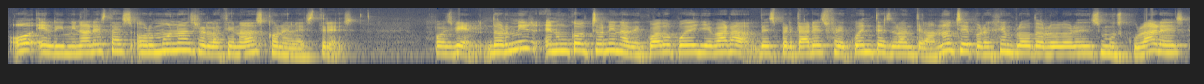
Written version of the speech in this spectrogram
o eliminar estas hormonas relacionadas con el estrés. Pues bien, dormir en un colchón inadecuado puede llevar a despertares frecuentes durante la noche, por ejemplo, dolores musculares,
